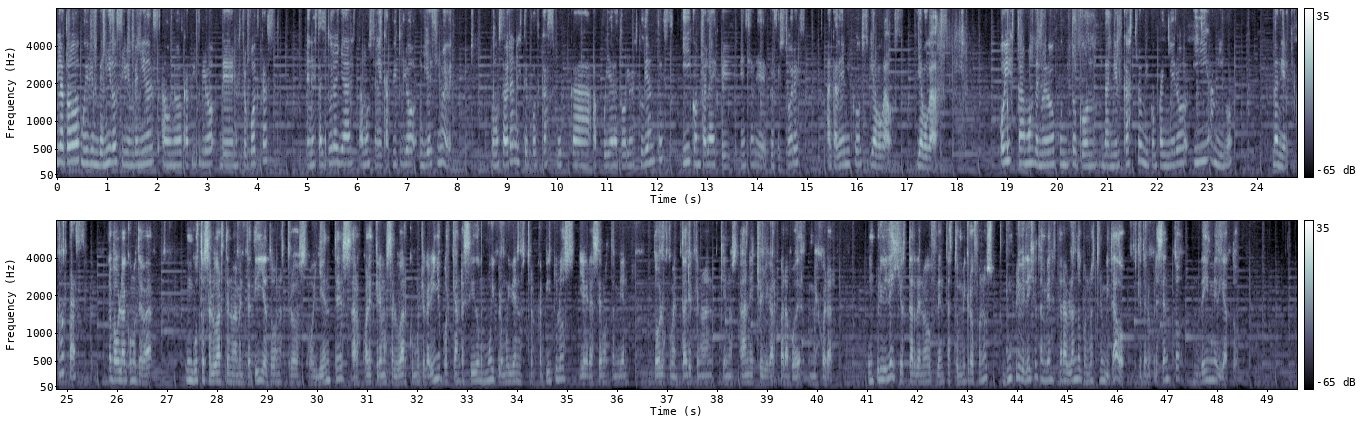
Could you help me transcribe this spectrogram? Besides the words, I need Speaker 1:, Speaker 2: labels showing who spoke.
Speaker 1: Hola a todos, muy bienvenidos y bienvenidas a un nuevo capítulo de nuestro podcast. En esta altura ya estamos en el capítulo 19. Como sabrán, este podcast busca apoyar a todos los estudiantes y contar las experiencias de profesores, académicos y abogados y abogadas. Hoy estamos de nuevo junto con Daniel Castro, mi compañero y amigo. Daniel, ¿cómo estás?
Speaker 2: Hola Paula, ¿cómo te va? Un gusto saludarte nuevamente a ti y a todos nuestros oyentes, a los cuales queremos saludar con mucho cariño porque han recibido muy, pero muy bien nuestros capítulos y agradecemos también todos los comentarios que nos han, que nos han hecho llegar para poder mejorar. Un privilegio estar de nuevo frente a estos micrófonos y un privilegio también estar hablando con nuestro invitado, que te lo presento de inmediato.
